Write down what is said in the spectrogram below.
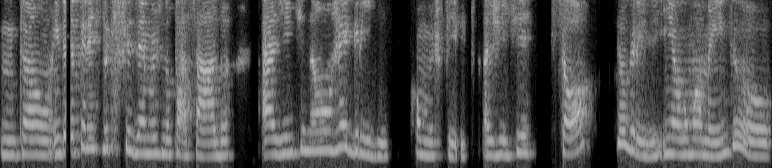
Então, independente do que fizemos no passado, a gente não regride como espírito. A gente só progride em algum momento, ou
